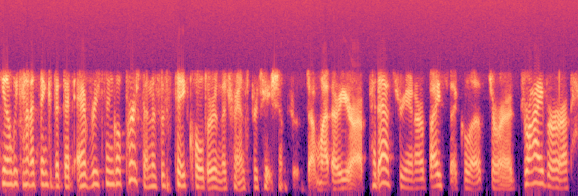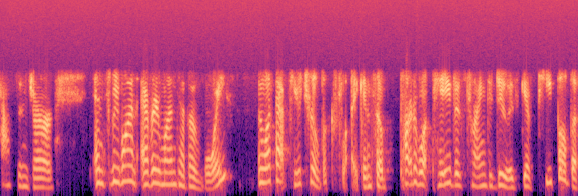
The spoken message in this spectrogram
you know, we kind of think of it that every single person is a stakeholder in the transportation system, whether you're a pedestrian or a bicyclist or a driver or a passenger. And so we want everyone to have a voice in what that future looks like. And so part of what PAVE is trying to do is give people the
